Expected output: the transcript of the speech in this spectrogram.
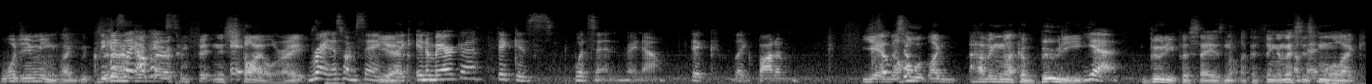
What do you mean? Like because, Because, like, okay, American fitness it- style, right? right, that's what I'm saying. Yeah. Like in America, thick is what's in right now. Thick, like bottom. Yeah, So- the so- whole like having like a booty. Yeah. Booty per se is not like a thing unless it's more like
